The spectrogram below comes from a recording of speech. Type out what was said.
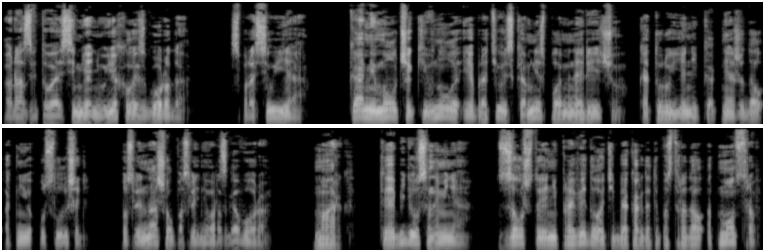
«Разве твоя семья не уехала из города?» — спросил я. Ками молча кивнула и обратилась ко мне с пламенной речью, которую я никак не ожидал от нее услышать после нашего последнего разговора. «Марк, ты обиделся на меня? Зол, что я не проведала тебя, когда ты пострадал от монстров?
